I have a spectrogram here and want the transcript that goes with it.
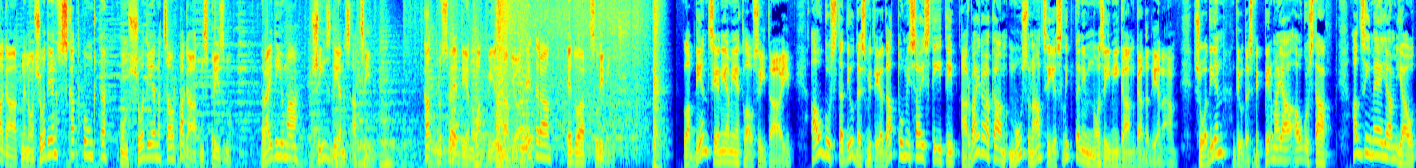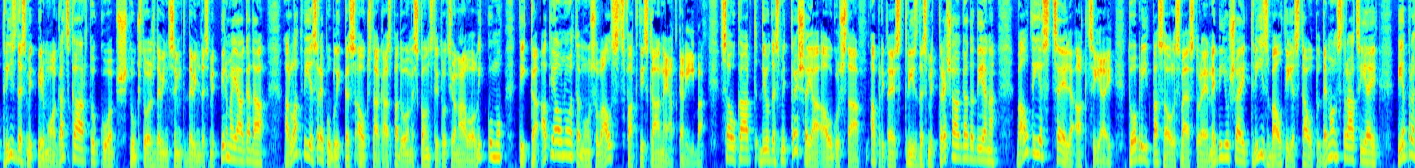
Pagātne no šodienas skatu punkta un šodienas caur pagātnes prizmu. Raidījumā šīs dienas acīm. Katru svētdienu Latvijas radio eterā Eduards Liniņš. Labdien, cienījamie klausītāji! Augusta 20. datumi saistīti ar vairākām mūsu nācijas liktenim nozīmīgām gadadienām. Šodien, 21. augustā, atzīmējam jau 31. gadsimtu kopš 1991. gadā ar Latvijas Republikas augstākās padomes konstitucionālo likumu tika atjaunota mūsu valsts faktiskā neatkarība. Savukārt 23. augustā apritēs 33. gada diena Baltijas ceļa akcijai, tobrīd pasaules vēsturē nebijušai trīs Baltijas tautu demonstrācijai,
